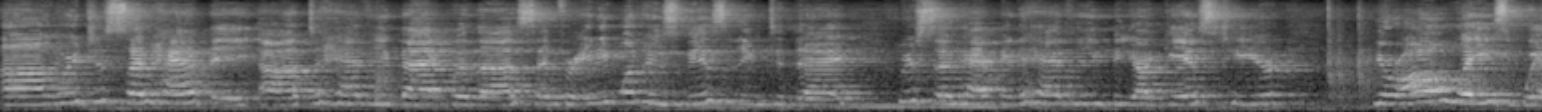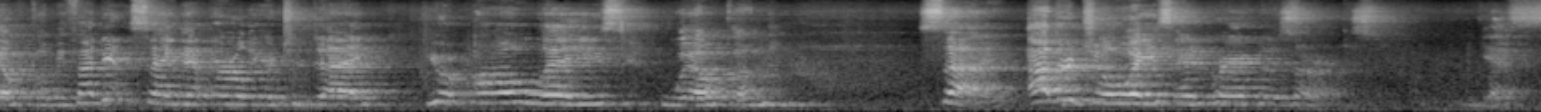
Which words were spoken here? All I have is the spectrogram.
uh, we're just so happy uh, to have you back with us. And for anyone who's visiting today, we're so happy to have you be our guest here. You're always welcome. If I didn't say that earlier today, you're always welcome. So, other joys and prayer concerns. Yes.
